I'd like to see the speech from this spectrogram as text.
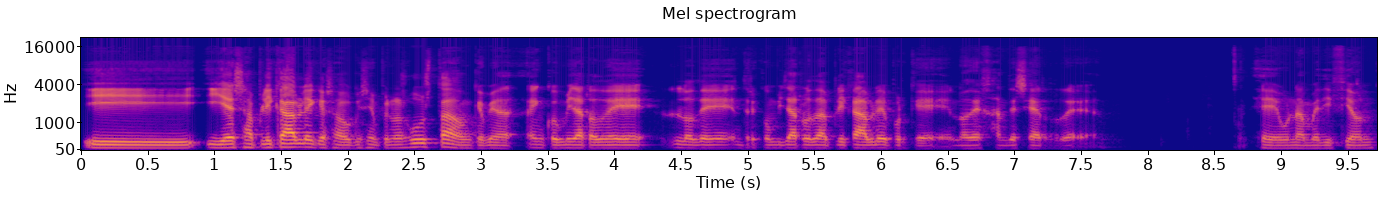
Y, es aplicable, que es algo que siempre nos gusta, aunque voy a lo de, lo de, lo de aplicable, porque no dejan de ser una medición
